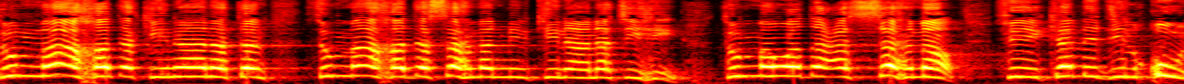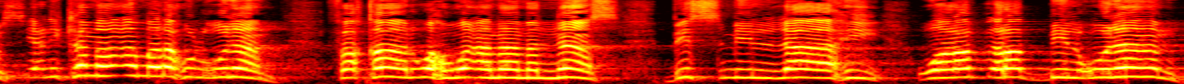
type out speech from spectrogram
ثم أخذ كنانة ثم أخذ سهما من كنانته ثم وضع السهم في كبد القوس يعني كما أمره الغلام فقال وهو أمام الناس بسم الله ورب رب الغلام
